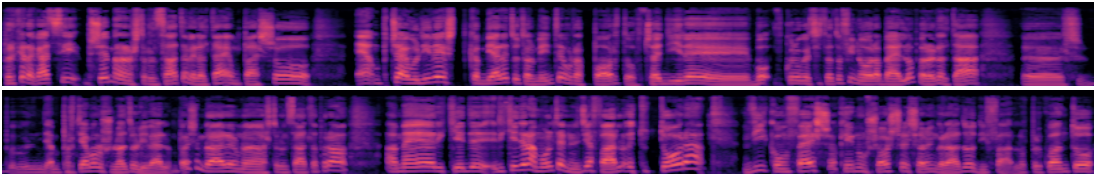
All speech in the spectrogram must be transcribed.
perché ragazzi sembra una stronzata, ma in realtà è un passo un, cioè, vuol dire cambiare totalmente un rapporto, cioè dire, boh, quello che c'è stato finora bello, però in realtà eh, portiamolo su un altro livello. Può sembrare una stronzata, però a me richiede, richiederà molta energia farlo e tuttora vi confesso che non so se sarò in grado di farlo. Per quanto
